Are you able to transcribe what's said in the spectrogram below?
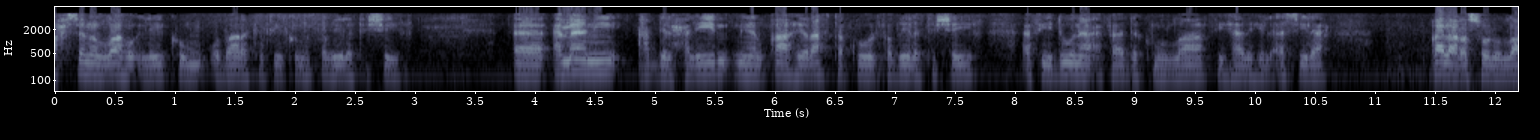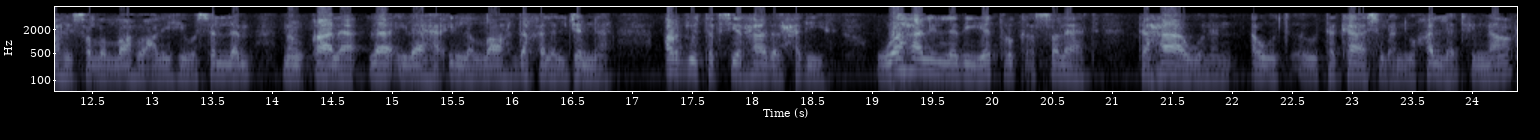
أحسن الله إليكم وبارك فيكم فضيلة الشيخ. آه، أماني عبد الحليم من القاهرة تقول فضيلة الشيخ أفيدونا أفادكم الله في هذه الأسئلة قال رسول الله صلى الله عليه وسلم من قال لا إله إلا الله دخل الجنة. أرجو تفسير هذا الحديث. وهل الذي يترك الصلاة تهاونا أو تكاسلا يخلد في النار؟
